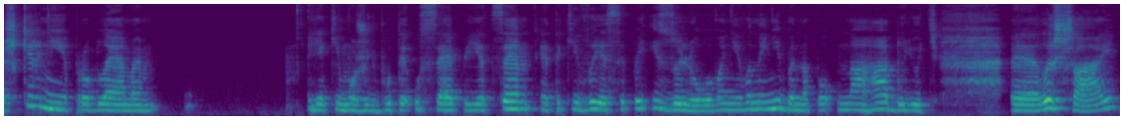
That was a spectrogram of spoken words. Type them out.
Шкірні проблеми. Які можуть бути у сепії, це такі висипи ізольовані, вони ніби нагадують лишай,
